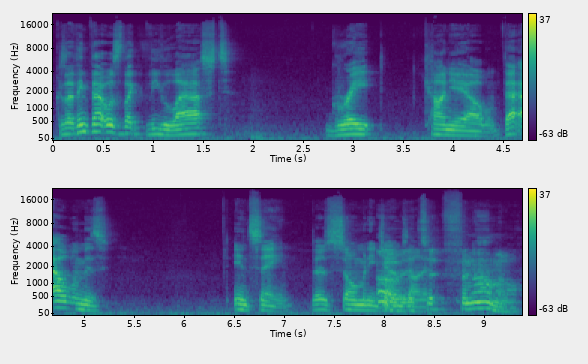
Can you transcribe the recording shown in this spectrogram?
because I think that was like the last great Kanye album. That album is insane. There's so many Oh, gems on it's it. phenomenal.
